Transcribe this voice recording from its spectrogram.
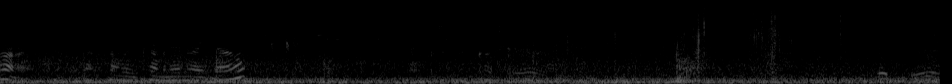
All right. Got somebody coming in right now. Excellent. Good girl. Good girl.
